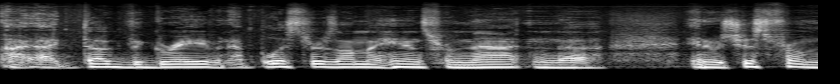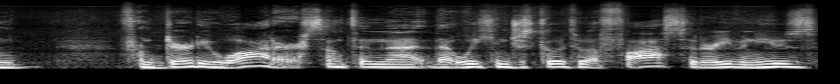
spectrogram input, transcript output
I, I dug the grave and had blisters on my hands from that. And, uh, and it was just from, from dirty water, something that, that we can just go to a faucet or even use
